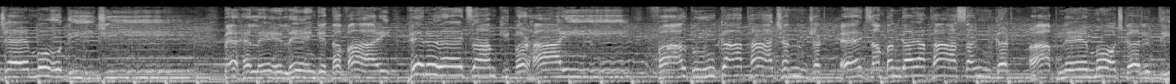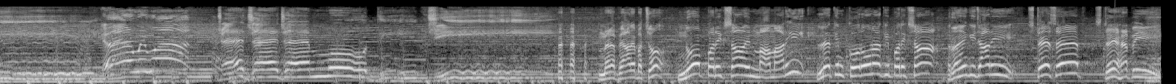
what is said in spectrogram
जय मोदी जी। पहले लेंगे दवाई, फिर एग्ज़ाम की पढ़ाई। फालतू का था झंझट एग्ज़ाम बन गया था संकट। आपने मौज कर दी। जय जय जय मोदी जी। मेरे प्यारे बच्चों नो परीक्षा इन महामारी, लेकिन कोरोना की परीक्षा रहेगी जारी। स्टे सेफ़ स्टे हैप्पी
